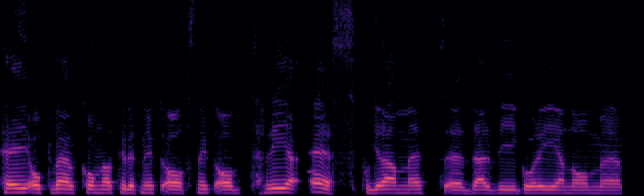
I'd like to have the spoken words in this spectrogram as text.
Hej och välkomna till ett nytt avsnitt av 3S, programmet eh, där vi går igenom eh,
